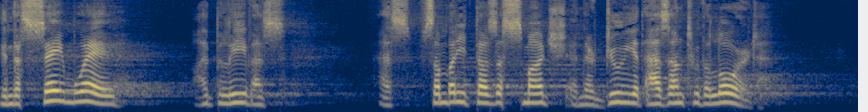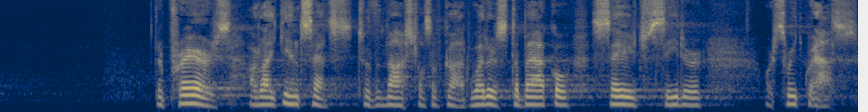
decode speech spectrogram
In the same way, I believe as, as somebody does a smudge and they're doing it as unto the Lord, their prayers are like incense to the nostrils of God, whether it's tobacco, sage, cedar, or sweetgrass.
